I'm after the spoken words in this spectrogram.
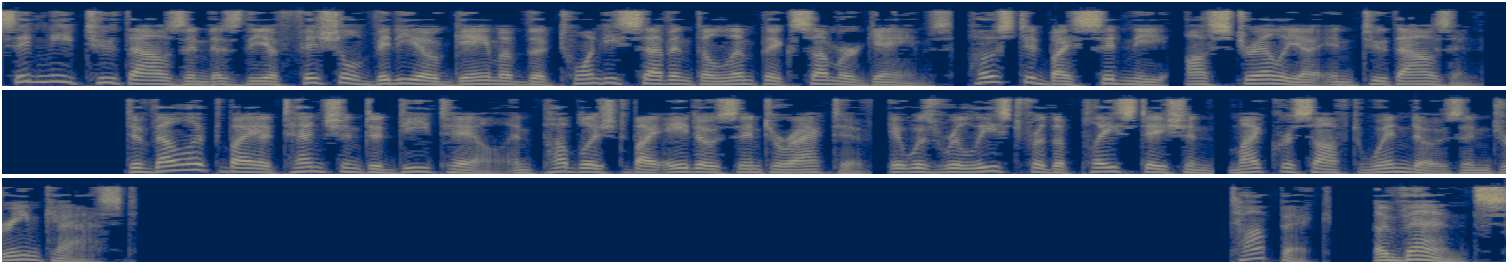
Sydney 2000 is the official video game of the 27th Olympic Summer Games, hosted by Sydney, Australia in 2000. Developed by Attention to Detail and published by Eidos Interactive, it was released for the PlayStation, Microsoft Windows and Dreamcast. Events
